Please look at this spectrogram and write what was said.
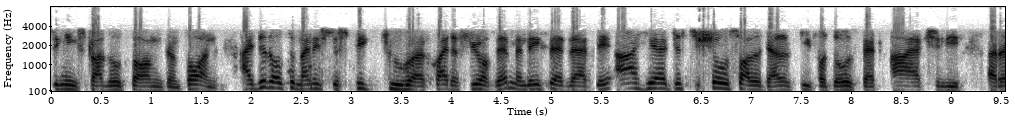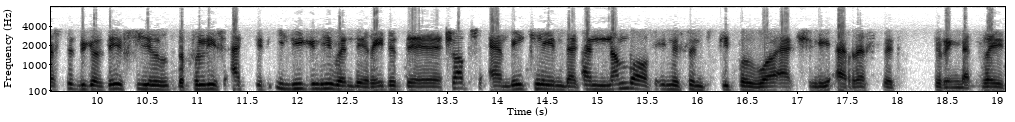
singing struggle songs and so on. I did also manage to speak to uh, quite a few of them, and they said that they are here just to show solidarity for those that are actually arrested because they feel the police acted illegally when they raided their shops, and they claim that a number of innocent people were actually arrested during that raid.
